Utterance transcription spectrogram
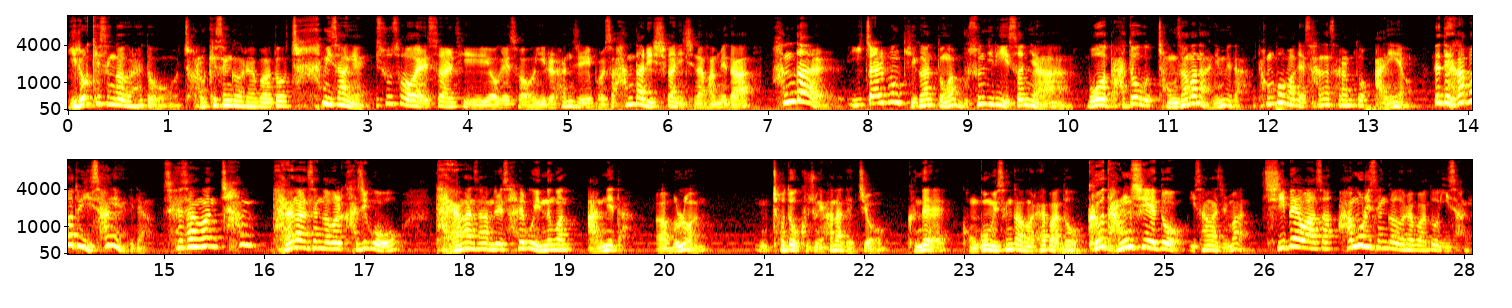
이렇게 생각을 해도 저렇게 생각을 해봐도 참 이상해. 수서 SRT 역에서 일을 한 지 벌써 한 달이 시간이 지나갑니다. 한 달 이 짧은 기간 동안 무슨 일이 있었냐? 뭐 나도 정상은 아닙니다. 평범하게 사는 사람도 아니에요. 근데 내가 봐도 이상해 그냥. 세상은 참 다양한 생각을 가지고 다양한 사람들이 살고 있는 건 압니다. 아, 물론 저도 그 중에 하나겠죠. 근데 곰곰이 생각을 해봐도 그 당시에도 이상하지만 집에 와서 아무리 생각을 해봐도 이상해.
